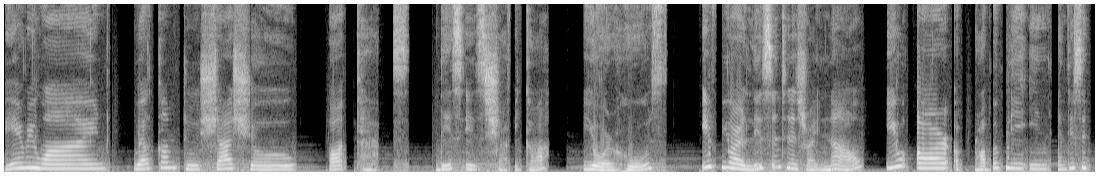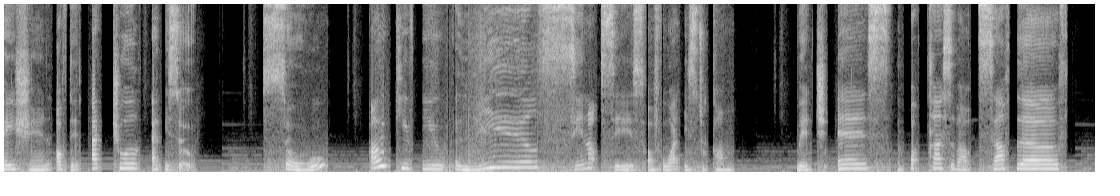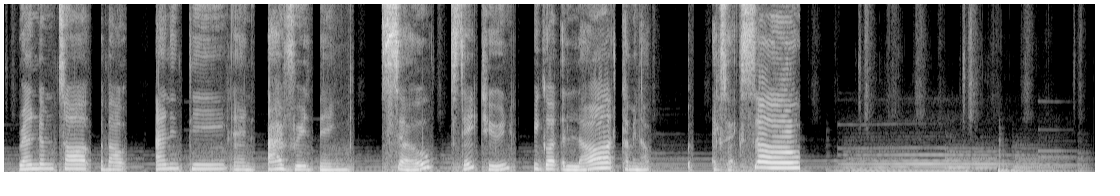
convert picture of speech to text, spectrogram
Hey everyone, welcome to Sha Show podcast. This is Shafika, your host. If you are listening to this right now, you are probably in anticipation of the actual episode. So, I'll give you a little synopsis of what is to come, which is a podcast about self love, random talk about anything and everything. So, stay tuned, we got a lot coming up. XXO!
